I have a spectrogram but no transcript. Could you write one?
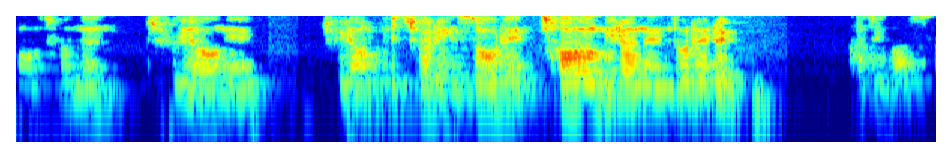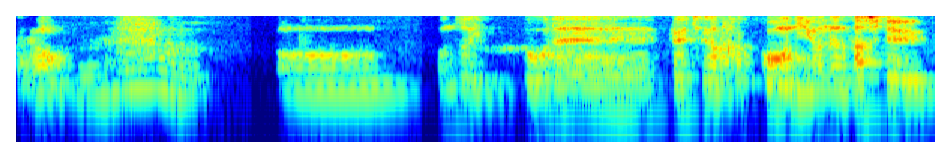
어, 저는 주영의 주영 피처링 소울의 처음이라는 노래를 가지고 왔어요. 음, 어, 먼저 이 노래를 제가 갖고 온 이유는 사실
